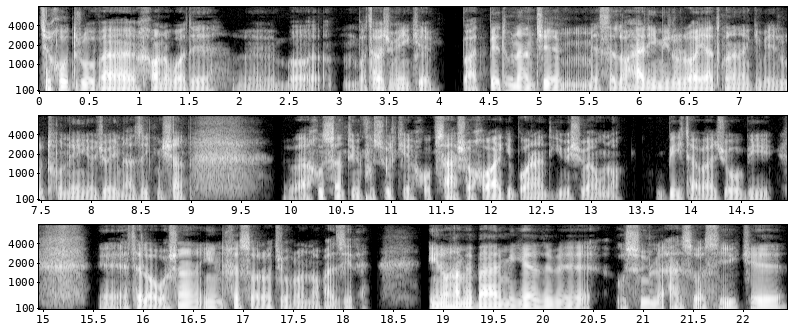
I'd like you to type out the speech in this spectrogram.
چه خودرو و خانواده با, با توجه به اینکه باید بدونن چه مثلا حریمی رو رعایت کنن اگه به رودخونه یا جایی نزدیک میشن. و خصوصا تو این فصول که خب سرشاخه اگه بارندگی بشه و اونا بی توجه و بی اطلاع باشن این خسارات جبران ناپذیره. اینا همه برمیگرده به اصول اساسی که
